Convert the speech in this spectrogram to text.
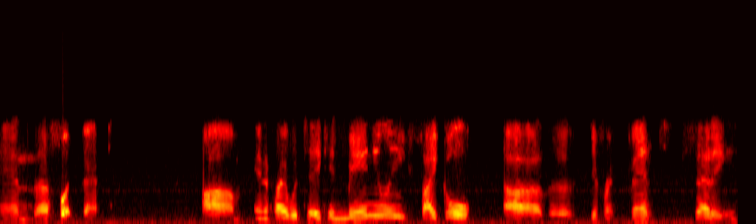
and the foot vent. Um, and if I would take and manually cycle uh, the different vent settings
